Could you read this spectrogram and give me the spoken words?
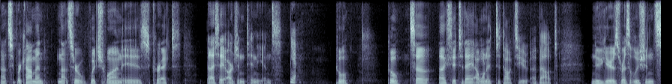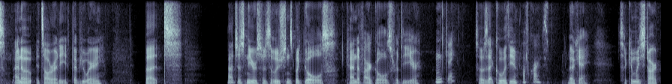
not super common. Not sure which one is correct, but I say Argentinians. Yeah. Cool. Cool. So, Alexia, today I wanted to talk to you about New Year's resolutions. I know it's already February, but not just New Year's resolutions, but goals, kind of our goals for the year. Okay, So, is that cool with you? of course. Okay. So, can we start?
